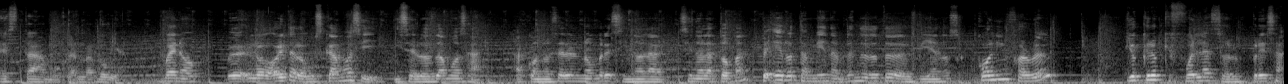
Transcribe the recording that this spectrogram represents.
Esta mujer, la rubia. Bueno, eh, lo- ahorita lo buscamos y, y se los damos a, a conocer el nombre si no, la, si no la topan. Pero también hablando de otro de los villanos, Colin Farrell, yo creo que fue la sorpresa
